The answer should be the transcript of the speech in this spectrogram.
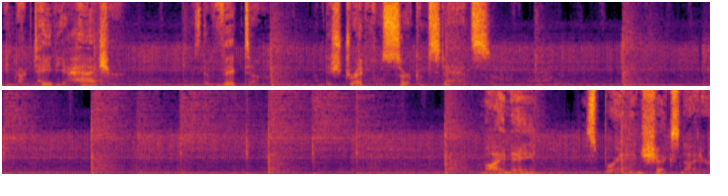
named Octavia Hatcher was the victim of this dreadful circumstance. My name is Brandon Schexnayder,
